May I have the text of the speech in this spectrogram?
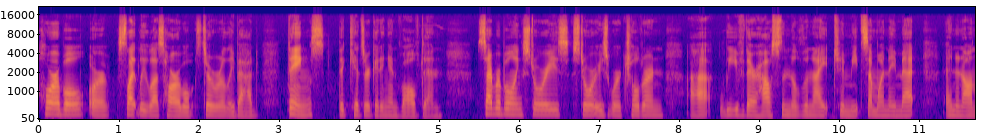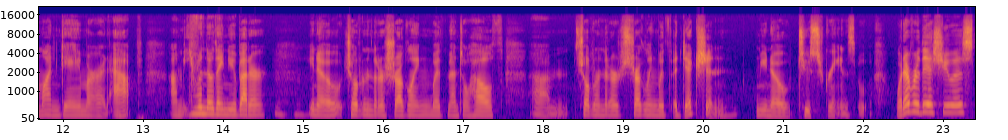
horrible or slightly less horrible, but still really bad things that kids are getting involved in. Cyberbullying stories, stories where children uh, leave their house in the middle of the night to meet someone they met in an online game or an app, um, even though they knew better. You know, children that are struggling with mental health, um, children that are struggling with addiction, you know, to screens. Whatever the issue is,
